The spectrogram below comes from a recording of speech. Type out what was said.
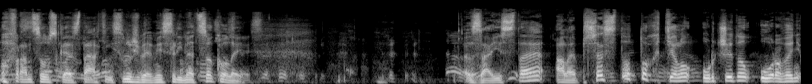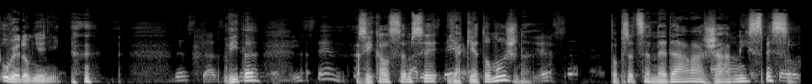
o francouzské státní službě myslíme cokoliv. Zajisté, ale přesto to chtělo určitou úroveň uvědomění. Víte, říkal jsem si, jak je to možné. To přece nedává žádný smysl.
